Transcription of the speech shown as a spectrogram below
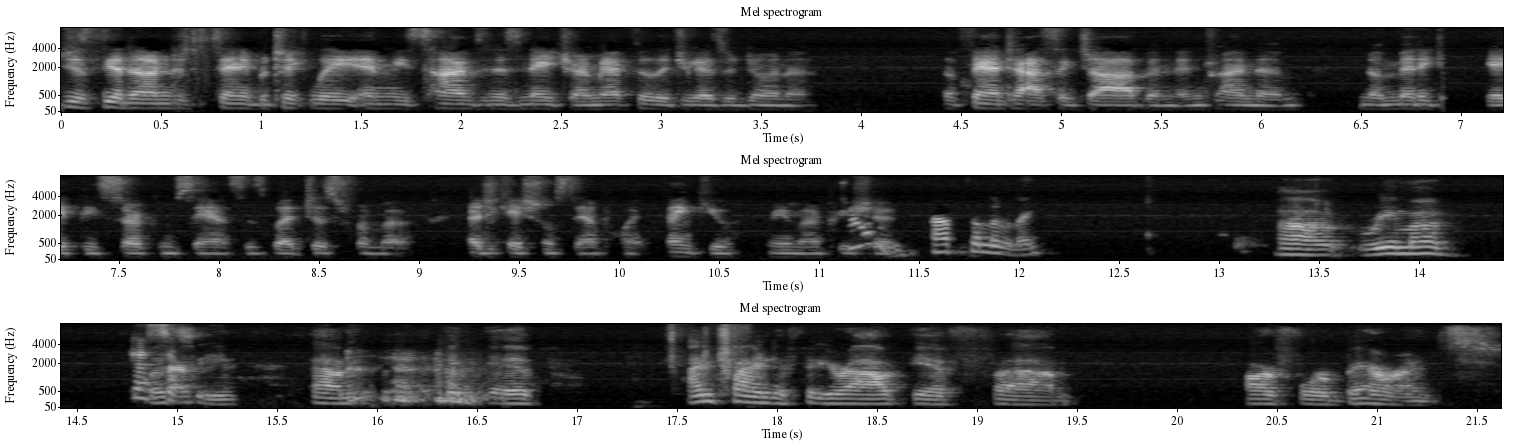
just get an understanding, particularly in these times in this nature. I mean, I feel that you guys are doing a, a fantastic job and, and trying to you know mitigate these circumstances, but just from a educational standpoint. Thank you, Rima. I appreciate it. Absolutely. Uh, Rima, Yes, let's sir. see. Um, if, I'm trying to figure out if um, our forbearance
